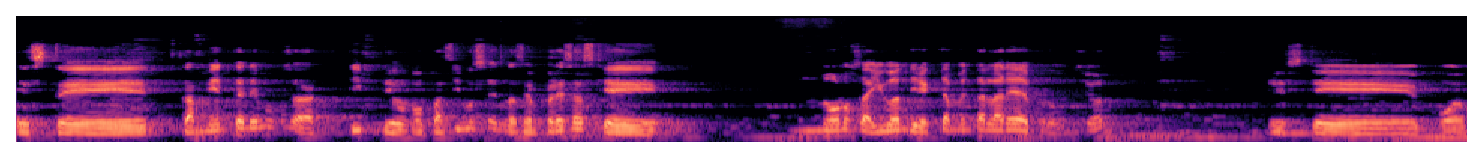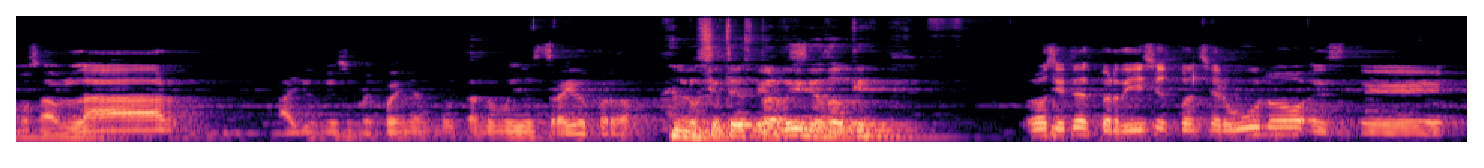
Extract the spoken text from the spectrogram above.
Este, también tenemos activos pasivos en las empresas que no nos ayudan directamente al área de producción. Este, podemos hablar. Ay, Dios mío, se me fue, ando, muy distraído, perdón. ¿Los siete desperdicios o qué? Los siete desperdicios pueden ser uno, este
